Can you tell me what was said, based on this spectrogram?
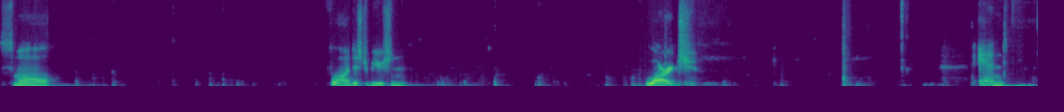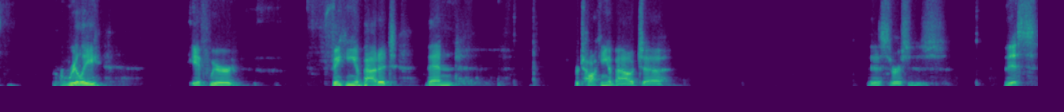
small flaw distribution large. And really, if we're thinking about it, then we're talking about uh, this versus this.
